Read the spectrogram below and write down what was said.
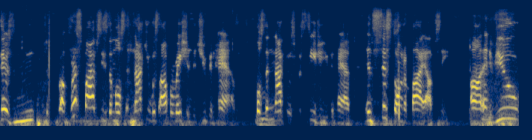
there's a breast biopsy is the most innocuous operation that you can have, most innocuous procedure you can have. Insist on a biopsy. Uh, and if you,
